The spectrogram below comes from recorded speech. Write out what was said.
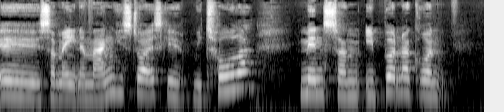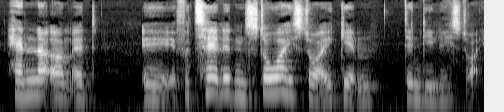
øh, som er en af mange historiske metoder, men som i bund og grund handler om at øh, fortælle den store historie gennem den lille historie.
